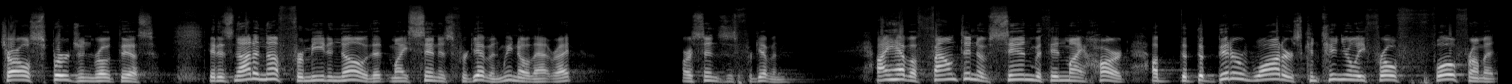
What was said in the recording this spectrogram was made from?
Charles Spurgeon wrote this It is not enough for me to know that my sin is forgiven. We know that, right? Our sins is forgiven. I have a fountain of sin within my heart. A, the, the bitter waters continually flow, flow from it.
